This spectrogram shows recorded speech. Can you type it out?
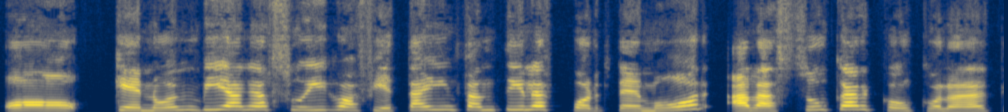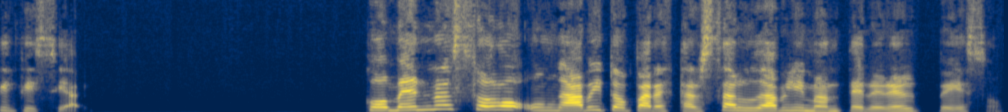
o que no envían a su hijo a fiestas infantiles por temor al azúcar con color artificial. Comer no es solo un hábito para estar saludable y mantener el peso,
